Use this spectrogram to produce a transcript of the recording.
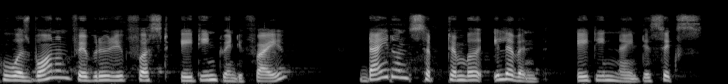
who was born on February 1st, 1825, died on September 11th, 1896,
